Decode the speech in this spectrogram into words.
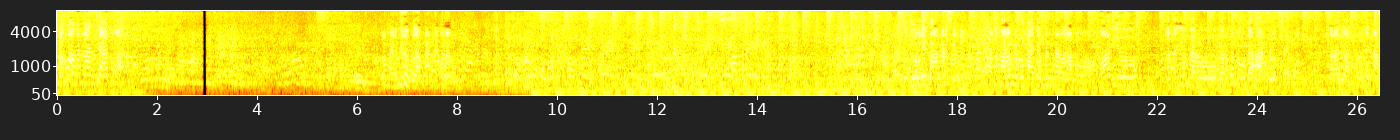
Aku kangen lanca tuh nggak? Hei. Lo main kegelapan emang aku Juli panas ini. Satu malam 24 jam bener kamu. Love you. Katanya baru barusan mau udahan Belum mau. Ntar lagi lah 10 menit lah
